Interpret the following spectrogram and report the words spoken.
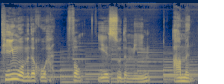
听我们的呼喊，奉耶稣的名，阿门。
